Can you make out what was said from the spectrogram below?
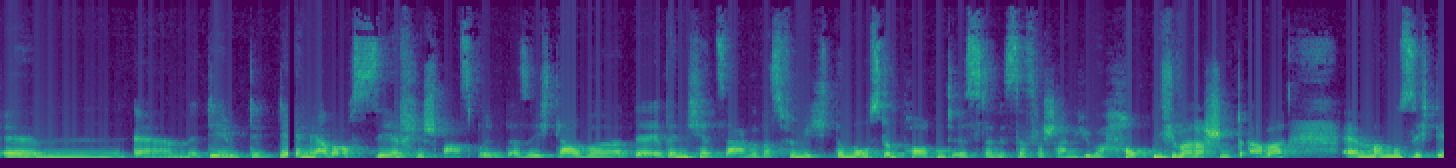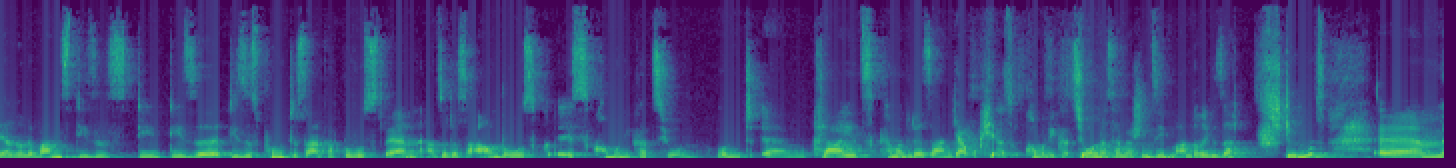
ähm, ähm, dem, der mir aber auch sehr viel Spaß bringt. Also ich glaube, der, wenn ich jetzt sage, was für mich the most important ist, dann ist das wahrscheinlich überhaupt nicht überraschend. Aber ähm, man muss sich der Relevanz dieses, die, diese, dieses Punktes einfach bewusst werden. Also das A und O ist, ist Kommunikation. Und ähm, klar, jetzt kann man wieder sagen, ja, okay, also Kommunikation, das haben ja schon sieben andere gesagt, stimmt. Ähm,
